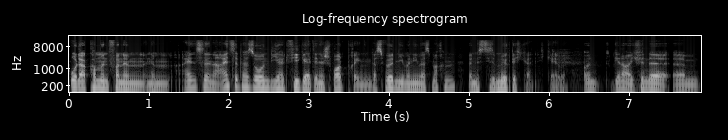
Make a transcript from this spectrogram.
oder kommen von einem, einem Einzel, einer Einzelperson, die halt viel Geld in den Sport bringen. Das würden die aber niemals machen, wenn es diese Möglichkeit nicht gäbe. Und genau, ich finde, ähm,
